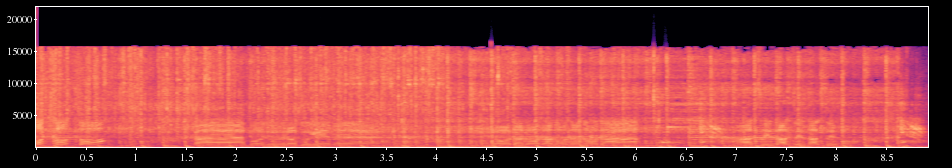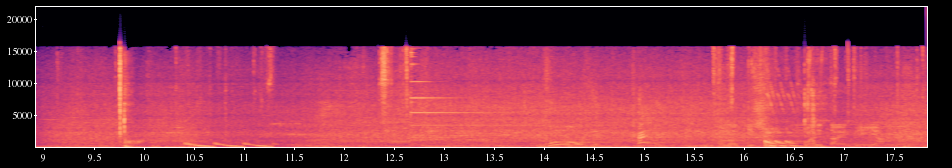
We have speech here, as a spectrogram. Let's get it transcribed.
おっとおっと。さあ56ゲーム熱いぞ熱いぞ熱いぞこの機種ほんまに大変やん。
